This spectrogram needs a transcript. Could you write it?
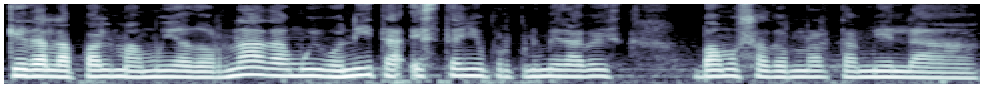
queda la palma muy adornada, muy bonita. Este año por primera vez vamos a adornar también la,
